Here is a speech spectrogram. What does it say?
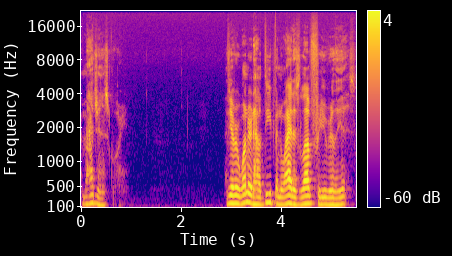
Imagine His glory. Have you ever wondered how deep and wide His love for you really is?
